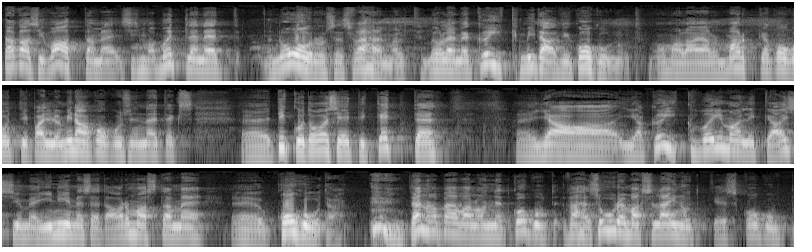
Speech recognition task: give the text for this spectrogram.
tagasi vaatame, siis ma mõtlen, et nooruses vähemalt, me oleme kõik midagi kogunud. omal ajal marke koguti palju, mina kogusin näiteks tikutoosi etikette ja, ja kõikvõimalikke asju me inimesed armastame koguda tänapäeval on need kogud vähe suuremaks läinud, kes kogub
